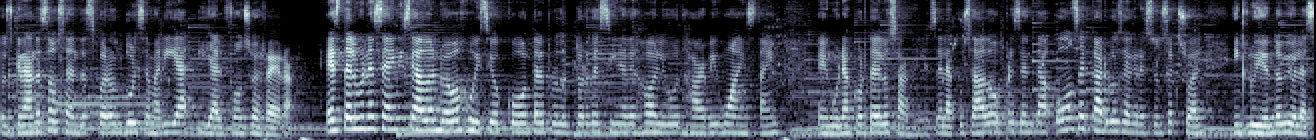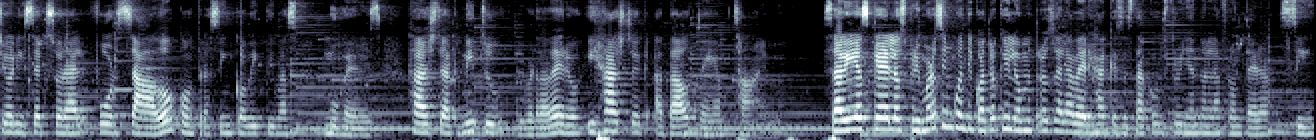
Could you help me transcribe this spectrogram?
los grandes ausentes fueron Dulce María y Alfonso Herrera. Este lunes se ha iniciado el nuevo juicio contra el productor de cine de Hollywood, Harvey Weinstein, en una corte de Los Ángeles. El acusado presenta 11 cargos de agresión sexual, incluyendo violación y sexo oral forzado contra cinco víctimas mujeres. Hashtag MeToo, el verdadero, y hashtag About Time. ¿Sabías que los primeros 54 kilómetros de la verja que se está construyendo en la frontera, sí,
